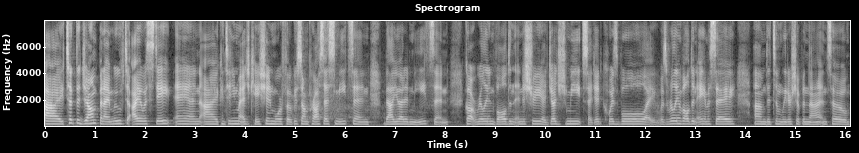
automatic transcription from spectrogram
I took the jump and I moved to Iowa State and I continued my education more focused on processed meats and value added meats and got really involved in the industry. I judged meats, I did Quiz Bowl, I was really involved in AMSA, um, did some leadership in that. And so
